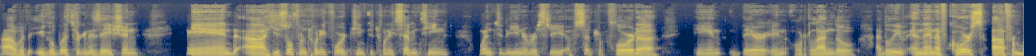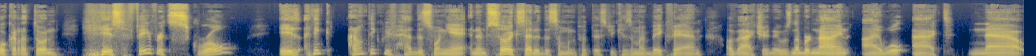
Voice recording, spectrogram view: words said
uh, with the Eagle Blitz organization, and uh, he sold from 2014 to 2017. Went to the University of Central Florida, and there in Orlando, I believe. And then, of course, uh, from Boca Raton, his favorite scroll is I think I don't think we've had this one yet, and I'm so excited that someone put this because I'm a big fan of action. It was number nine. I will act now,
